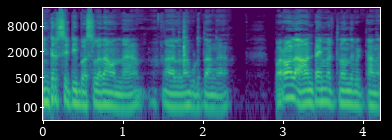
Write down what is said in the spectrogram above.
இன்டர்சிட்டி பஸ்ஸில் தான் வந்தேன். அதில் தான் கொடுத்தாங்க. பரவாயில்ல ஆன் டைம் எடுத்துன்னு வந்து விட்டாங்க.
